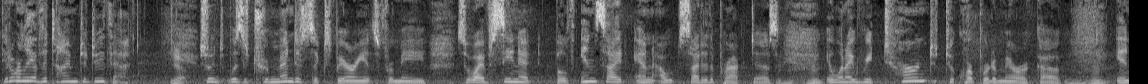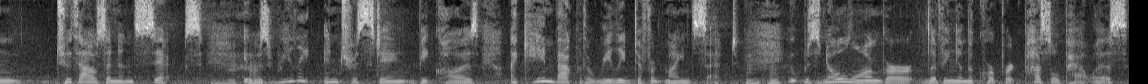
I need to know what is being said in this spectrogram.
they don't really have the time to do that. Yeah. So it was a tremendous experience for me. So I've seen it both inside and outside of the practice. Mm-hmm. And when I returned to corporate America mm-hmm. in 2006, it was mm-hmm. really interesting because I came back with a really different mindset. Mm-hmm. It was no longer living in the corporate puzzle palace.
